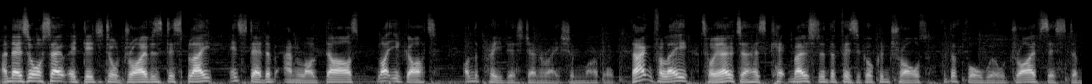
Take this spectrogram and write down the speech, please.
And there's also a digital driver's display instead of analog dials like you got on the previous generation model. Thankfully, Toyota has kept most of the physical controls for the four-wheel drive system,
